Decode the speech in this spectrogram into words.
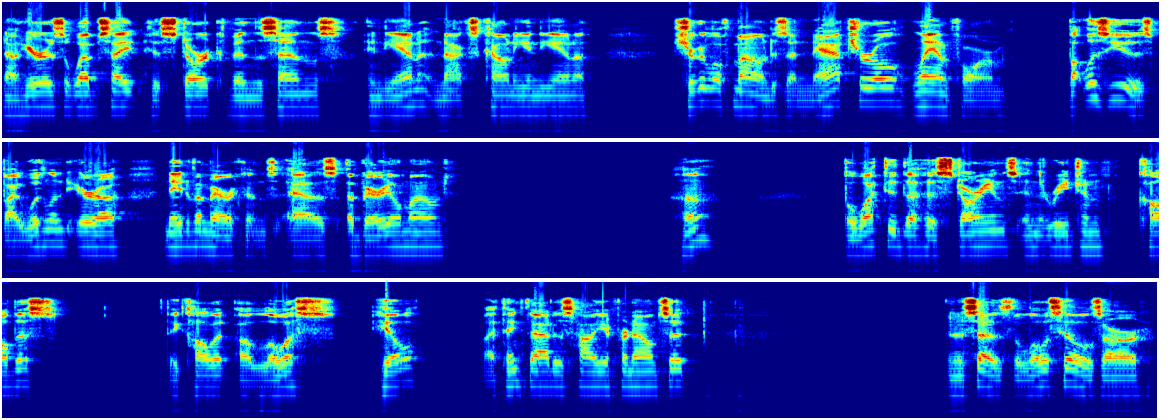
Now here is a website, Historic Vincennes, Indiana, Knox County, Indiana. Sugarloaf Mound is a natural landform, but was used by woodland-era Native Americans as a burial mound. Huh? But what do the historians in the region call this? They call it a loess hill. I think that is how you pronounce it. And it says the Loess Hills are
